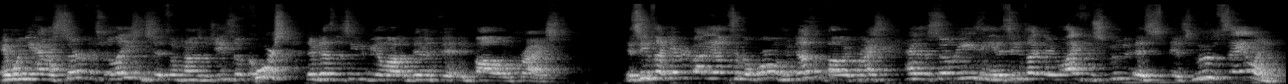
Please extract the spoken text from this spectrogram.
And when you have a surface relationship sometimes with Jesus, of course, there doesn't seem to be a lot of benefit in following Christ. It seems like everybody else in the world who doesn't follow Christ has it so easy, and it seems like their life is smooth, is, is smooth sailing.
